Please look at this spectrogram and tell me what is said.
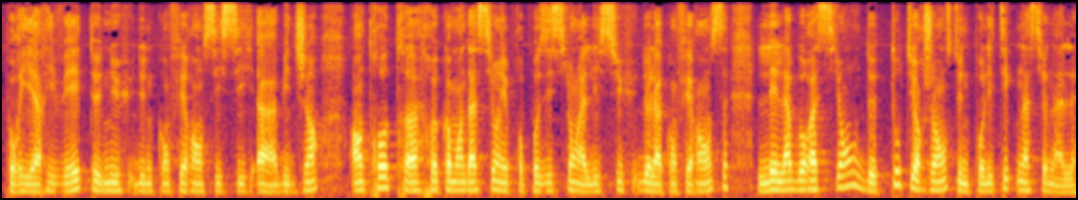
Pour y arriver, tenue d'une conférence ici à Abidjan, entre autres recommandations et propositions à l'issue de la conférence, l'élaboration de toute urgence d'une politique nationale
